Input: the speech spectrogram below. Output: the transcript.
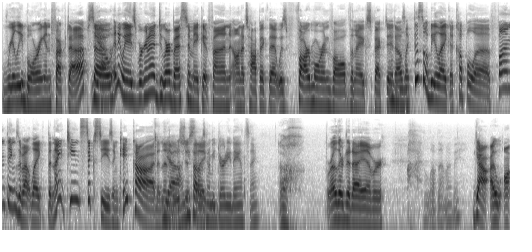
really boring and fucked up. So, Yeah. anyways, we're gonna do our best to make it fun on a topic that was far more involved than I expected. I was like, this will be like a couple of fun things about like the 1960s in Cape Cod, and then yeah, it was just you thought like, it was gonna be Dirty Dancing. Ugh, brother, did I ever? I love that movie. Yeah, I uh,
